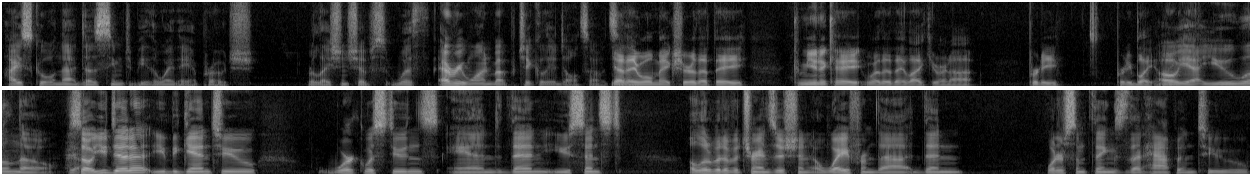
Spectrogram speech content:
high school, and that does seem to be the way they approach relationships with everyone, but particularly adults. I would say. Yeah, they will make sure that they communicate whether they like you or not pretty pretty blatantly. Oh yeah, you will know. Yeah. So you did it. You began to work with students, and then you sensed a little bit of a transition away from that. Then, what are some things that happened to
